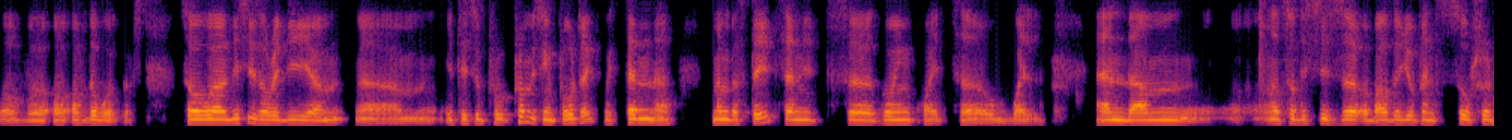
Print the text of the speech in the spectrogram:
of, uh, of the workers. So uh, this is already, um, um, it is a pro promising project with 10 uh, member states and it's going quite well. And um, so this is about the European social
